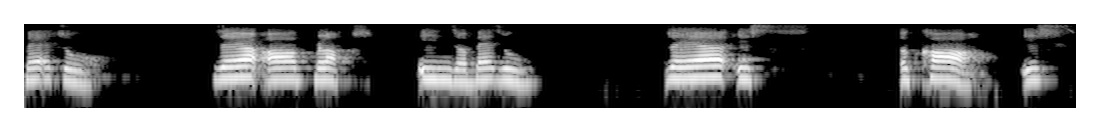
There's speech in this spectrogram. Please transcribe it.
bedroom. There are blocks in the bedroom. There is a car is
